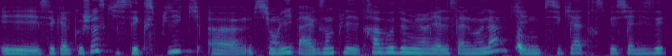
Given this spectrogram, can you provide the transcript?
Et c'est quelque chose qui s'explique euh, si on lit par exemple les travaux de Muriel Salmona, qui est une psychiatre spécialisée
